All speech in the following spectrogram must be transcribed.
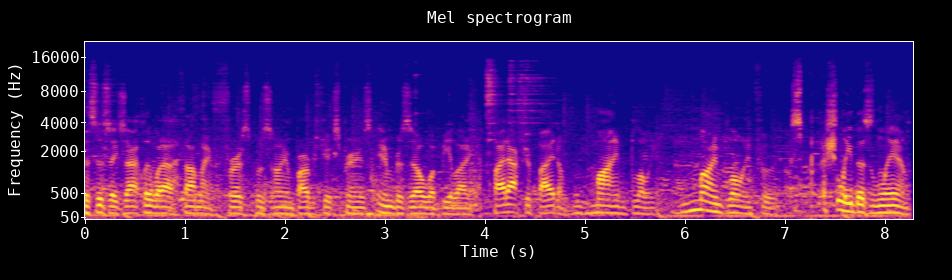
This is exactly what I thought my first Brazilian barbecue experience in Brazil would be like. Bite after bite of mind-blowing, mind-blowing food, especially this lamb.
